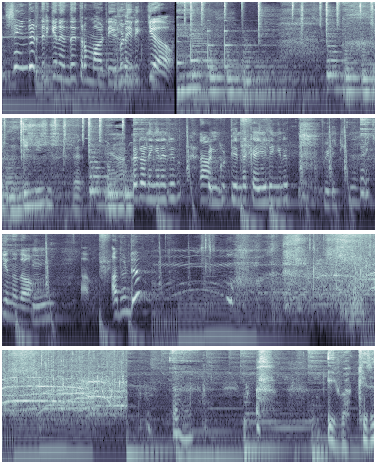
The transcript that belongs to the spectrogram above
പക്ഷെ എന്റെ അടുത്തിരിക്കുന്ന എന്താ ഇത്ര മടി? ഇവിടെ ഇരിക്കുക കേട്ടാണ് ഇങ്ങനെ ഒരു പെൺകുട്ടി എന്റെ കയ്യിൽ ഇങ്ങനെ പിടിക്കുന്നത്. പിടിക്കുന്നതോ? അതുകൊണ്ട്? ഇവക്കിത്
